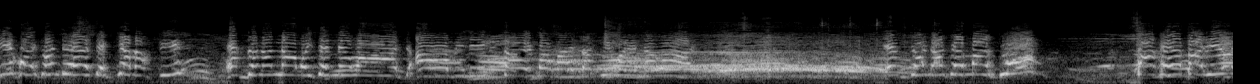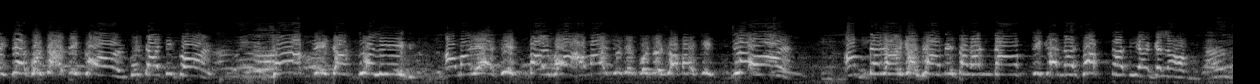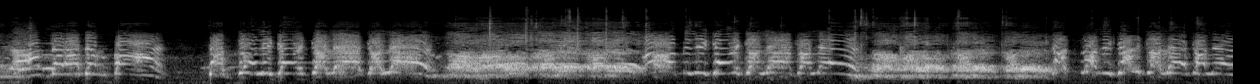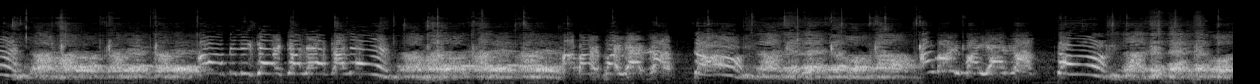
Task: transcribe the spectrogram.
আমি কয়জন দেখতে রাখছি একজনের নাম হইছে নেওয়াজ আওয়ামী লীগ জিন্দাবাদ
